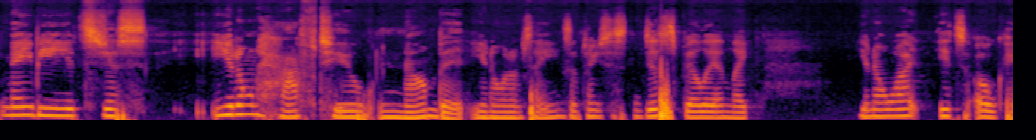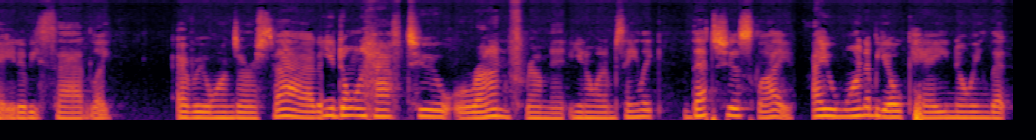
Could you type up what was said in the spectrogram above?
maybe it's just you don't have to numb it, you know what I'm saying? Sometimes just just feel it and like you know what? It's okay to be sad. Like everyone's are sad. You don't have to run from it. You know what I'm saying? Like, that's just life. I want to be okay knowing that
